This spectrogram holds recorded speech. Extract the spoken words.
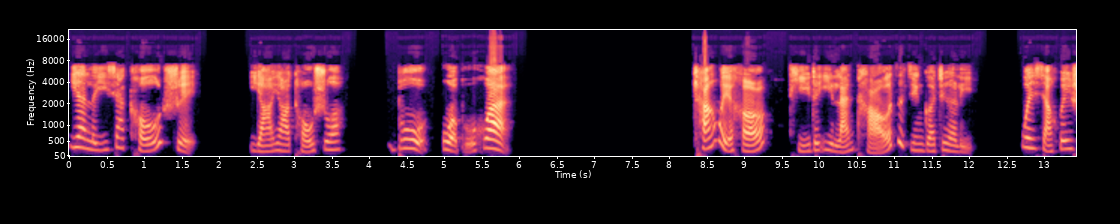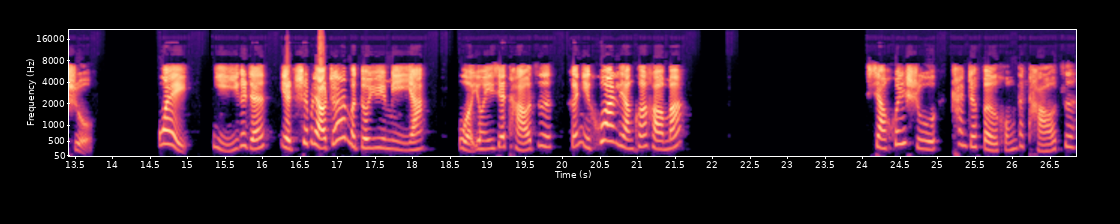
咽了一下口水，摇摇头说：“不，我不换。”长尾猴提着一篮桃子经过这里，问小灰鼠：“喂，你一个人也吃不了这么多玉米呀？我用一些桃子和你换两筐好吗？”小灰鼠看着粉红的桃子，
